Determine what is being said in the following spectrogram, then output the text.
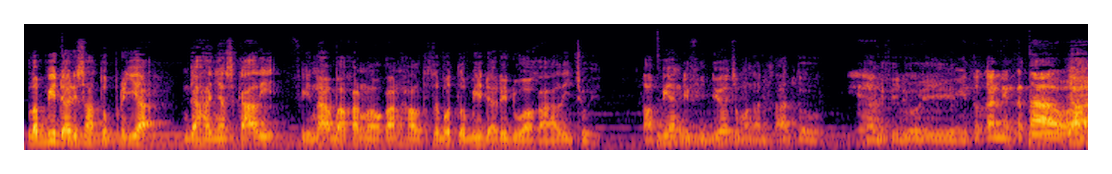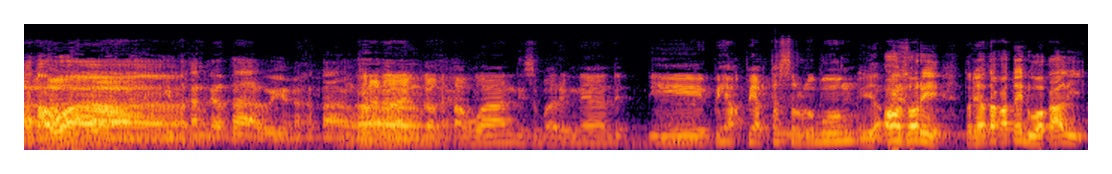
lebih dari satu pria, nggak hanya sekali. Vina bahkan melakukan hal tersebut lebih dari dua kali, cuy. Tapi yang di video cuma ada satu Iya. yang di videoin. Itu kan yang ketawa. Yang ketahuan. Kita kan nggak tahu yang nggak ketawa. mungkin ada yang nggak ketahuan disebarinnya di, di pihak-pihak terselubung Iya. Oh sorry, ternyata katanya dua kali.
